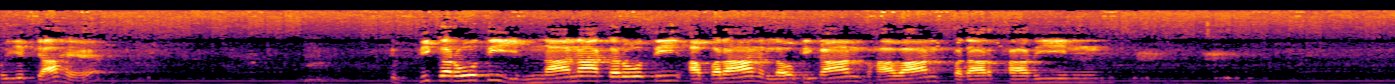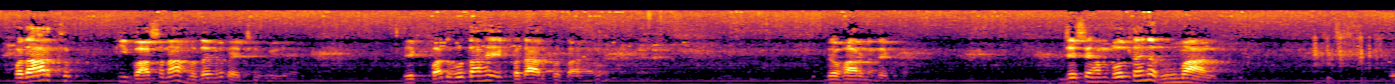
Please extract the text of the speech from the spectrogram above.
तो ये क्या है? विकरोति, नाना करोति, अपरान, लौकिकान, भावान, पदार्थादीन। पदार्थ की वासना हृदय में बैठी हुई है। एक पद होता है, एक पदार्थ होता है। वो व्यवहार में देखो। जैसे हम बोलते हैं ना, रूमाल। तो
